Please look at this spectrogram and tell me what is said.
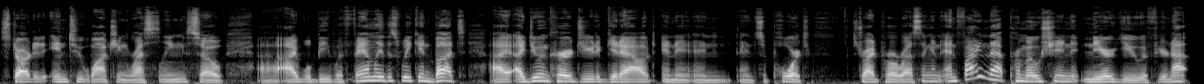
started into watching wrestling. So uh, I will be with family this weekend, but I, I do encourage you to get out and and and support Stride Pro Wrestling and, and find that promotion near you if you're not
